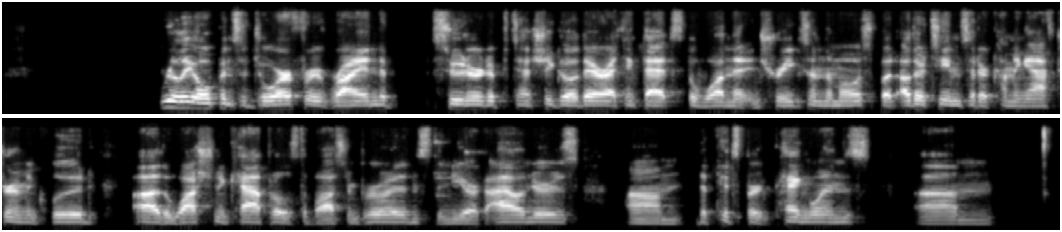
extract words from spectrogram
really opens the door for Ryan to Suter to potentially go there. I think that's the one that intrigues him the most. But other teams that are coming after him include uh, the Washington Capitals, the Boston Bruins, the New York Islanders, um, the Pittsburgh Penguins, um,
